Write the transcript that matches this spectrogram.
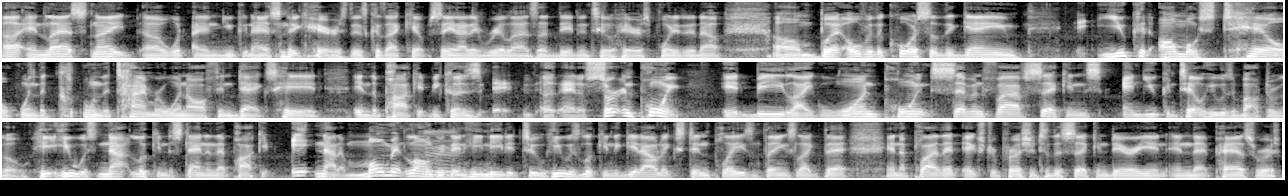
Uh, and last night, uh, what, and you can ask Nick Harris this because I kept saying I didn't realize I did until Harris pointed it out. Um, but over the course of the game. You could almost tell when the when the timer went off in Dak's head in the pocket because at, at a certain point it'd be like 1.75 seconds and you can tell he was about to go. He, he was not looking to stand in that pocket. It not a moment longer than he needed to. He was looking to get out extend plays and things like that and apply that extra pressure to the secondary and, and that pass rush.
